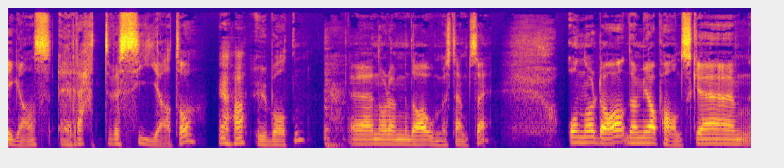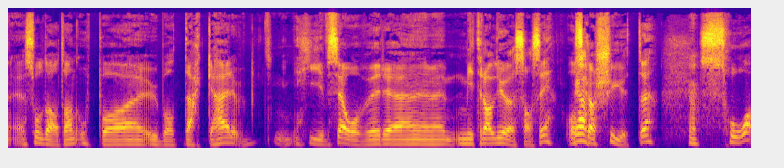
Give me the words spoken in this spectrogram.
liggende rett ved sida av ubåten, eh, når de da ombestemte seg. Og når da de japanske eh, soldatene oppå ubåtdekket her hiver seg over eh, mitraljøsa si og Ja. skal skyte, så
